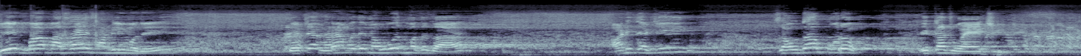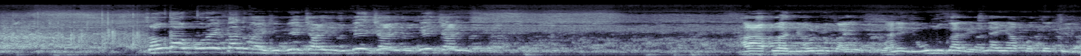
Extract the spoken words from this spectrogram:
एक बाप असा आहे सांगलीमध्ये. त्याच्या घरामध्ये नव्वद मतदार आणि त्याची चौदा पोरं एकाच वयाची. चौदा पोरं एकाच वयाची. बेचाळीस बेचाळीस बेचाळीस. हा आपला निवडणूक आयोग. याने निवडणुका घेतल्या या पद्धतीनं.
